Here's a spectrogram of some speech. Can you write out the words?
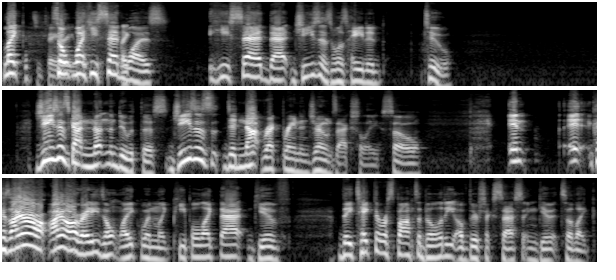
Like so what he said like- was he said that Jesus was hated too. Jesus got nothing to do with this. Jesus did not wreck Brandon Jones actually. So and because I I already don't like when like people like that give they take the responsibility of their success and give it to like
